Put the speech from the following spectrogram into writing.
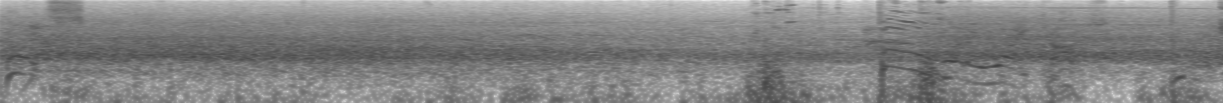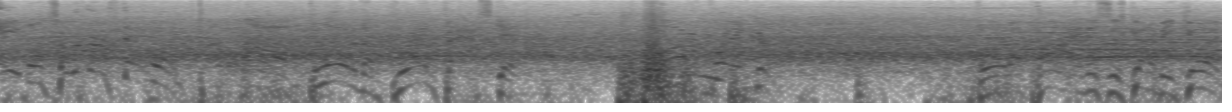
Push. Boom! What a right. Gosh. Able to reverse that one. Ah, blow to the bread basket. Heartbreaker. Ford up high. This is going to be good.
